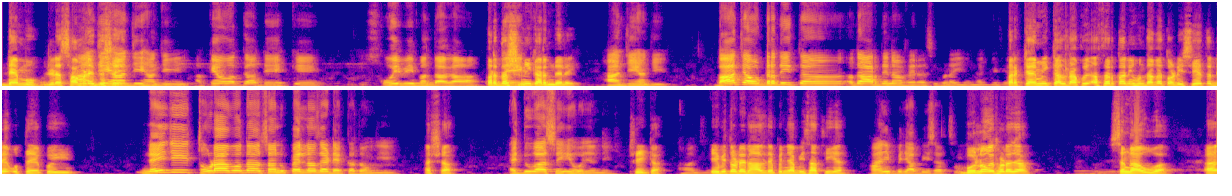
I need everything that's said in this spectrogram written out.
ਡੈਮੋ ਜਿਹੜਾ ਸਾਹਮਣੇ ਹਾਂਜੀ, ਦਿਸੇ। ਹਾਂਜੀ ਹਾਂਜੀ। ਕਿਉਂ ਅੱਗਾ ਦੇਖ ਕੇ ਕੋਈ ਵੀ ਬੰਦਾਗਾ ਪ੍ਰਦਰਸ਼ਨੀ ਕਰਨ ਦੇ ਲਈ। ਹਾਂਜੀ ਹਾਂਜੀ। ਬਾਅਦ ਚ ਆਰਡਰ ਦੀ ਤਾਂ ਆਧਾਰ ਦੇ ਨਾਲ ਫਿਰ ਅਸੀਂ ਬਣਾਈ ਜਾਂਦੇ ਅੱਗੇ ਜਾ ਪਰ ਕੈਮੀਕਲ ਦਾ ਕੋਈ ਅਸਰ ਤਾਂ ਨਹੀਂ ਹੁੰਦਾਗਾ ਤੁਹਾਡੀ ਸਿਹਤ ਦੇ ਉੱਤੇ ਕੋਈ। ਨਹੀਂ ਜੀ ਥੋੜਾ ਬਹੁਤਾ ਸਾਨੂੰ ਪਹਿਲਾਂ ਤਾਂ ਦਿੱਕਤ ਆਉਂਦੀ ਹੈ। ਅੱਛਾ। ਇਦੋਂ ਬਾਅਦ ਸਹੀ ਹੋ ਜਾਂਦੇ। ਠੀਕ ਆ। ਹਾਂਜੀ। ਇਹ ਵੀ ਤੁਹਾਡੇ ਨਾਲ ਦੇ ਪੰਜਾਬੀ ਸਾਥੀ ਆ? ਹਾਂਜੀ ਪੰਜਾਬੀ ਸਾਥੀ। ਬੋਲੋਗੇ ਥੋੜਾ ਜਿਹਾ? ਸੰਗਾਊ ਆ ਅ,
